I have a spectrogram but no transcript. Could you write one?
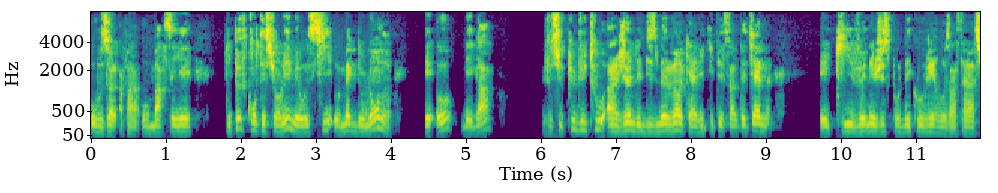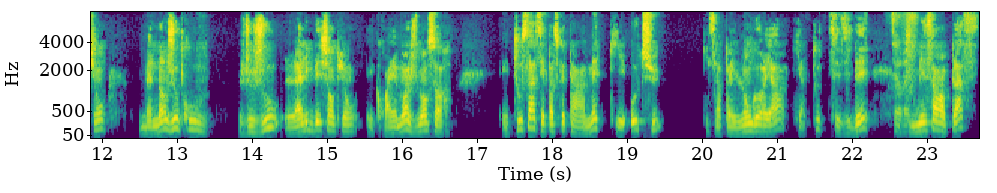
aux, Marseillais qui peuvent compter sur lui, mais aussi aux mecs de Londres. Et oh, les gars, je suis plus du tout un jeune de 19 ans qui avait quitté Saint-Étienne et qui venait juste pour découvrir vos installations. Maintenant, je prouve. Je joue la Ligue des Champions. Et croyez-moi, je m'en sors. Et tout ça, c'est parce que tu as un mec qui est au-dessus, qui s'appelle Longoria, qui a toutes ses idées, qui met ça en place,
